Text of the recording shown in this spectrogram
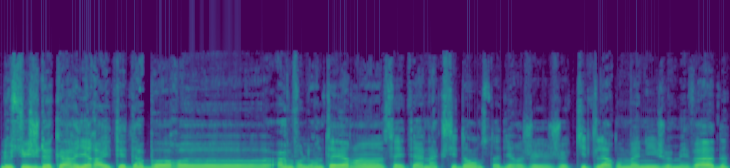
Le switch de carrière a été d'abord euh, involontaire, hein, ça a été un accident, c'est-à-dire je, je quitte la Roumanie, je m'évade,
